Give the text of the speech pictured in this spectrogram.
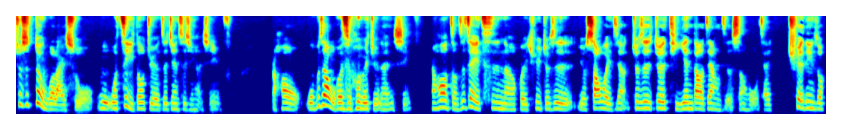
就是对我来说，我我自己都觉得这件事情很幸福。然后我不知道我儿子会不会觉得很幸福。然后总之这一次呢，回去就是有稍微这样，就是就是体验到这样子的生活，我才确定说，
